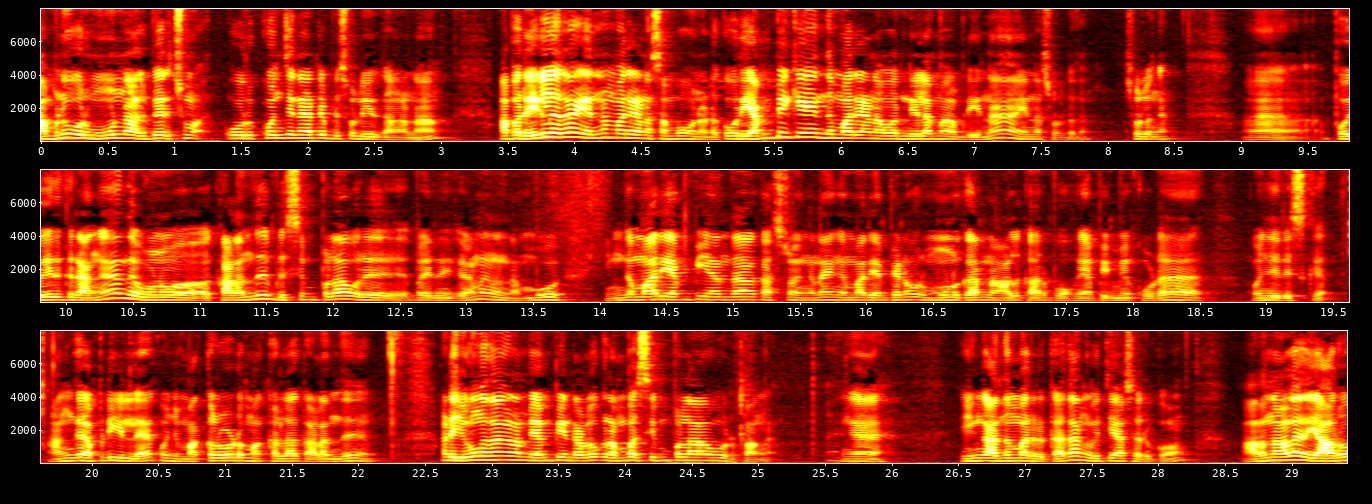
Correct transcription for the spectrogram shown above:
அப்படின்னு ஒரு மூணு நாலு பேர் சும்மா ஒரு கொஞ்ச நேரத்தை இப்படி சொல்லியிருக்காங்கன்னா அப்போ ரெகுலராக என்ன மாதிரியான சம்பவம் நடக்கும்? ஒரு எம்பிக்கே இந்த மாதிரியான ஒரு நிலைமை அப்படின்னா என்ன சொல்கிறது சொல்லுங்கள் போயிருக்கிறாங்க. அந்த உணவு கலந்து இப்படி சிம்பிளாக ஒரு போயிருக்காங்க நம்ம இங்கே மாதிரி எம்பியாக இருந்தால் கஷ்டம். எங்கன்னா எங்கள் மாதிரி எம்பியானா ஒரு மூணு கார் நாலு கார் போகும் எப்பயுமே கூட. கொஞ்சம் ரிஸ்க்கு அங்கே அப்படி இல்லை. கொஞ்சம் மக்களோட மக்களாக கலந்து. அட இவங்க தாங்க நம்ம எம்பின்ற அளவுக்கு ரொம்ப சிம்பிளாகவும் இருப்பாங்க. இங்கே இங்கே அந்த மாதிரி இருக்காது. அங்கே வித்தியாசம் இருக்கும். அதனால் யாரோ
